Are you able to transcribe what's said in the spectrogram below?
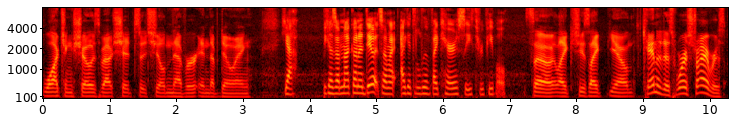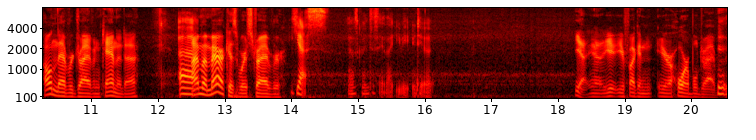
watching shows about shit that she'll never end up doing. Yeah, because I'm not going to do it, so I'm, I get to live vicariously through people. So, like, she's like, you know, Canada's worst drivers. I'll never drive in Canada. Uh, I'm America's worst driver. yes, I was going to say that. You beat me to it. Yeah, you know, you're, you're fucking, you're a horrible driver.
